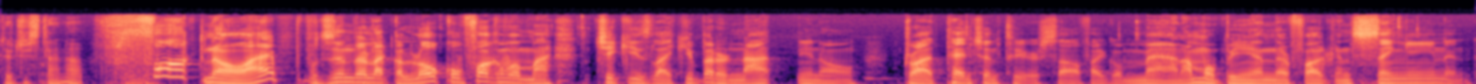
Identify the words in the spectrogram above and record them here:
Did you stand up? Fuck no. I was in there like a local fucking with my chickies, like, you better not, you know, draw attention to yourself. I go, man, I'm going to be in there fucking singing and,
